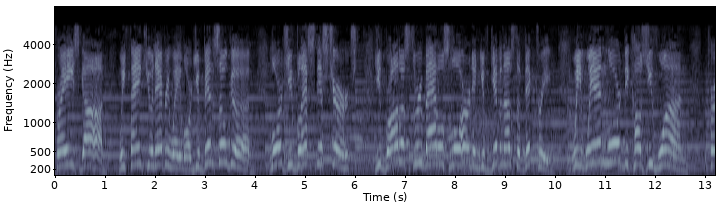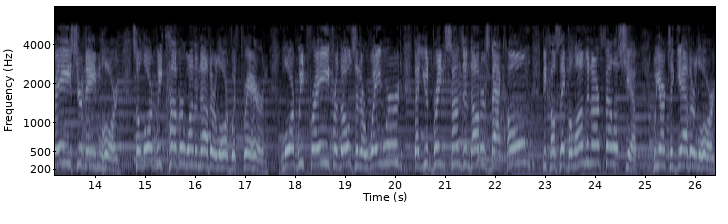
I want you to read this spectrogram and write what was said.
Praise God. We thank you in every way, Lord. You've been so good. Lord, you blessed this church. You've brought us through battles, Lord, and you've given us the victory. We win, Lord, because you've won. Praise your name, Lord. So, Lord, we cover one another, Lord, with prayer. Lord, we pray for those that are wayward that you'd bring sons and daughters back home because they belong in our fellowship. We are together, Lord.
